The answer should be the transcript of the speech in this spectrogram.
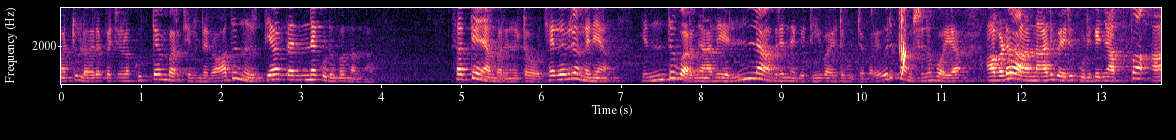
മറ്റുള്ളവരെ പറ്റിയുള്ള കുറ്റം പറച്ചിലുണ്ടല്ലോ അത് നിർത്തിയാൽ തന്നെ കുടുംബം നന്നാവും. സത്യം ഞാൻ പറയുന്നു കേട്ടോ ചിലവരങ്ങനെയാണ് എന്ത് പറഞ്ഞാലും എല്ലാവരും നെഗറ്റീവായിട്ട് കുറ്റം പറയും. ഒരു ഫംഗ്ഷന് പോയാൽ അവിടെ നാല് പേര് കൂടിക്കഴിഞ്ഞാൽ അപ്പം ആ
